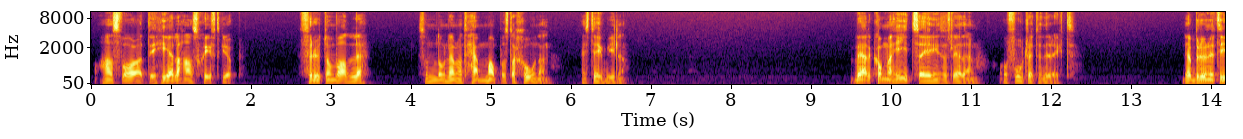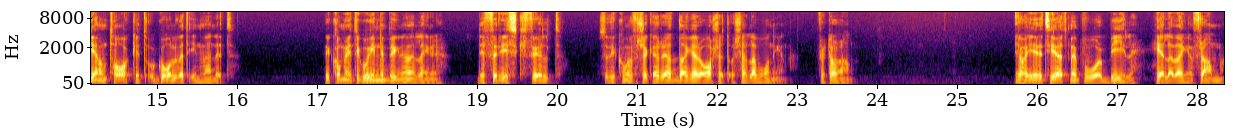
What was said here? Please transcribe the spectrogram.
och han svarar att det är hela hans skiftgrupp. Förutom Valle, som de lämnat hemma på stationen med stegbilen. Välkomna hit, säger insatsledaren och fortsätter direkt. Det har brunnit igenom taket och golvet invändigt. Vi kommer inte gå in i byggnaden längre. Det är för riskfyllt, så vi kommer försöka rädda garaget och källarvåningen, förklarar han. Jag har irriterat mig på vår bil hela vägen fram,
